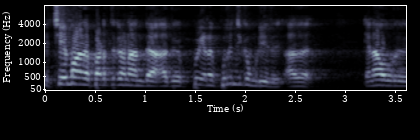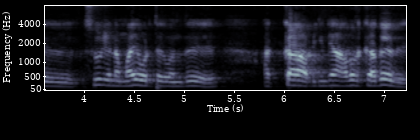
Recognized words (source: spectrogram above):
நிச்சயமாக அந்த படத்துக்கான அந்த அது எனக்கு புரிஞ்சிக்க முடியுது. அதை ஏன்னா ஒரு சூரியனை மாதிரி ஒருத்தர் வந்து அக்கா அப்படிங்கிறது அவர் கதை அது.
